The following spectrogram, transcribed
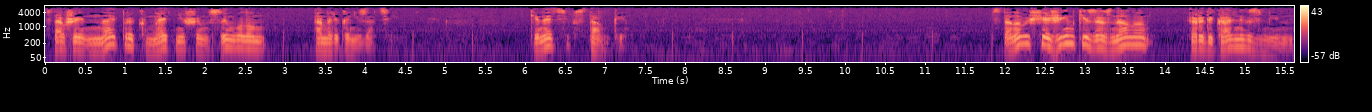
ставши найприкметнішим символом американізації. Кінець вставки. Становище жінки зазнало радикальних змін.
